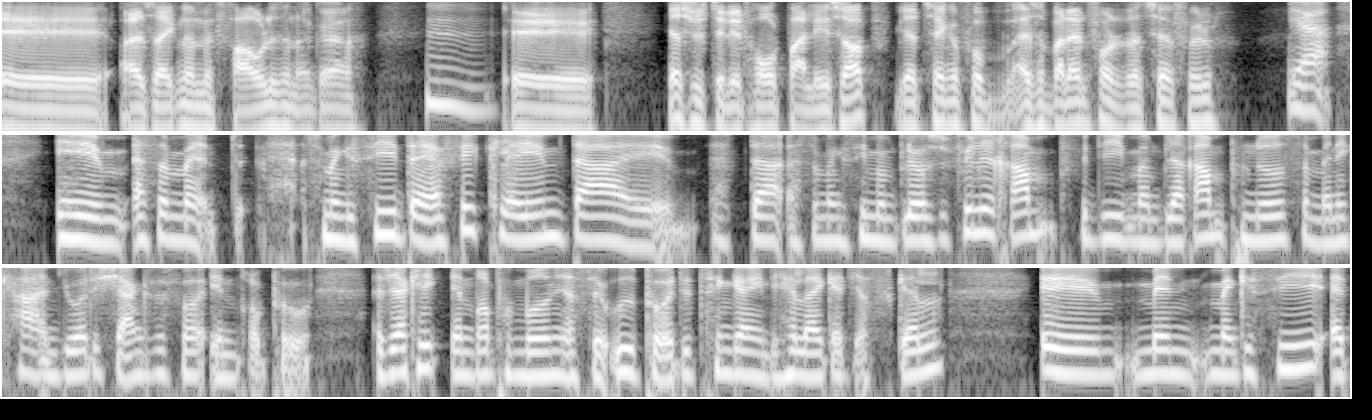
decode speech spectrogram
øh, og altså ikke noget med fagligheden at gøre. Mm. Øh, jeg synes, det er lidt hårdt bare at læse op. Jeg tænker på, altså, hvordan får det dig til at føle? Ja, øhm, altså, man, altså man kan sige, da jeg fik klagen, der, øh, der altså man kan sige, man bliver selvfølgelig ramt, fordi man bliver ramt på noget, som man ikke har en jordig chance for at ændre på. Altså jeg kan ikke ændre på måden, jeg ser ud på, og det tænker jeg egentlig heller ikke, at jeg skal. Øh, men man kan sige, at,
